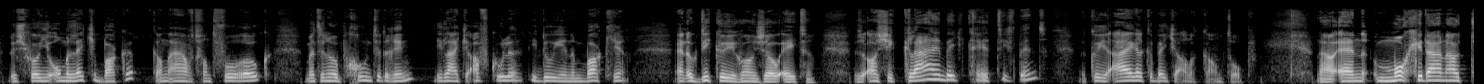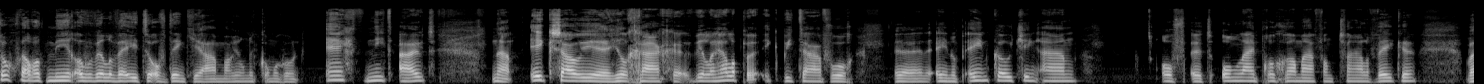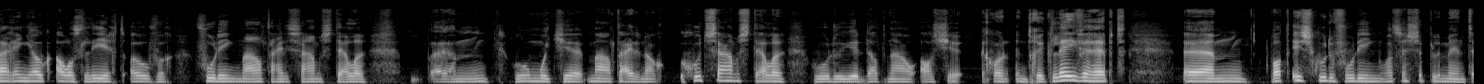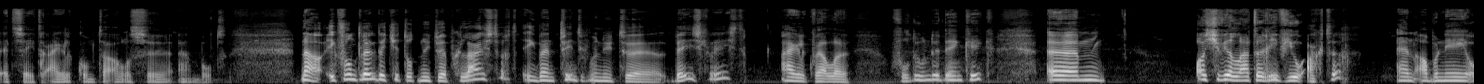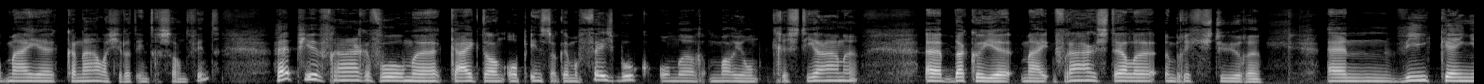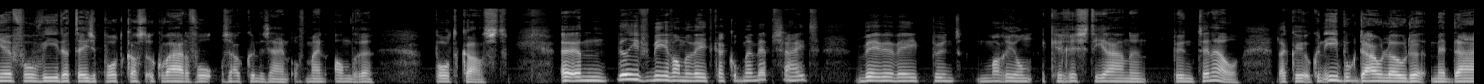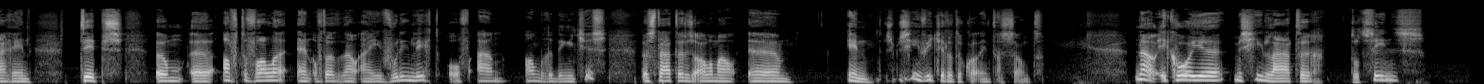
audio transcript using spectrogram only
Dus gewoon je omeletje bakken. Kan de avond van tevoren ook. Met een hoop groenten erin. Die laat je afkoelen. Die doe je in een bakje. En ook die kun je gewoon zo eten. Dus als je klein een beetje creatief bent, dan kun je eigenlijk een beetje alle kanten op. Nou, en mocht je daar nou toch wel wat meer over willen weten, of denk je, ja, Marion, ik kom er gewoon echt niet uit. Nou, ik zou je heel graag eh, willen helpen. Ik bied daarvoor uh, de één op één coaching aan. Of het online programma van 12 weken, waarin je ook alles leert over voeding, maaltijden samenstellen. Um, hoe moet je maaltijden nou goed samenstellen? Hoe doe je dat nou als je gewoon een druk leven hebt? Um, wat is goede voeding? Wat zijn supplementen, et cetera? Eigenlijk komt daar alles uh, aan bod. Nou, ik vond het leuk dat je tot nu toe hebt geluisterd. Ik ben 20 minuten uh, bezig geweest. Eigenlijk wel uh, voldoende, denk ik. Um, als je wil, laat een review achter. En abonneer je op mijn kanaal als je dat interessant vindt. Heb je vragen voor me? Kijk dan op Instagram of Facebook onder Marion Christiane. Uh, daar kun je mij vragen stellen, een berichtje sturen. En wie ken je voor wie dat deze podcast ook waardevol zou kunnen zijn? Of mijn andere podcast. Um, wil je meer van me weten? Kijk op mijn website www.marionchristianen.nl. Daar kun je ook een e-book downloaden met daarin tips om uh, af te vallen. En of dat nou aan je voeding ligt of aan andere dingetjes. Daar staat er dus allemaal uh, in. Dus misschien vind je dat ook wel interessant. Nou, ik hoor je misschien later. Tot ziens.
